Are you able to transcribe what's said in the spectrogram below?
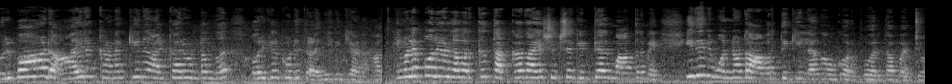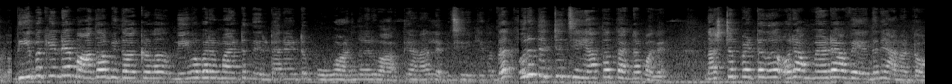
ഒരുപാട് ആയിരക്കണക്കിന് ആൾക്കാരുണ്ടെന്ന് ഒരിക്കൽ കൂടി തെളിഞ്ഞിരിക്കുകയാണ്. ഇവളെ പോലെയുള്ളവർക്ക് തക്കതായ ശിക്ഷ കിട്ടിയാൽ മാത്രമേ ഇതിന് മുന്നോട്ട് ആവർത്തിക്കില്ല എന്ന് നമുക്ക് ഉറപ്പുവരുത്താൻ പറ്റുള്ളൂ. ദീപകിന്റെ മാതാപിതാക്കൾ നിയമപരമായിട്ട് നേരിടാനായിട്ട് പോവാണെന്നുള്ളൊരു വാർത്തയാണ് ലഭിച്ചിരിക്കുന്നത്. ഒരു തെറ്റും ചെയ്യാത്ത തന്റെ മകൻ. നഷ്ടപ്പെട്ടത് ഒരു അമ്മയുടെ ആ വേദനയാണ് കേട്ടോ.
